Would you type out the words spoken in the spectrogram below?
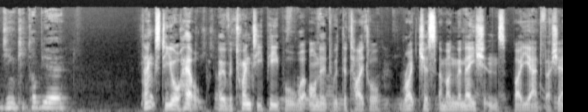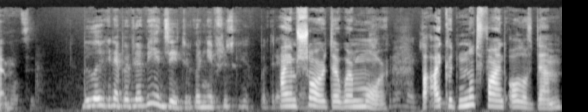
Dzięki Tobie Thanks to your help, over 20 people were honoured with the title Righteous Among the Nations by Yad Vashem. I am sure there were more, but I could not find all of them,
